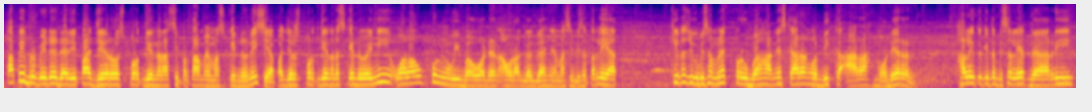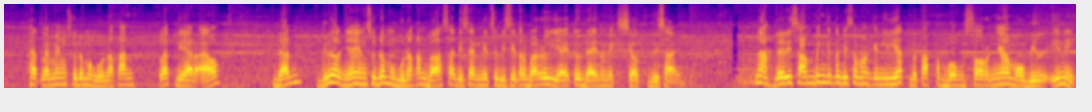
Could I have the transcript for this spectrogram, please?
Tapi berbeda dari Pajero Sport generasi pertama yang masuk ke Indonesia, Pajero Sport generasi kedua ini walaupun wibawa dan aura gagahnya masih bisa terlihat, kita juga bisa melihat perubahannya sekarang lebih ke arah modern. Hal itu kita bisa lihat dari headlamp yang sudah menggunakan LED DRL dan grillnya yang sudah menggunakan bahasa desain Mitsubishi terbaru yaitu Dynamic Shield Design. Nah, dari samping kita bisa makin lihat betapa bongsornya mobil ini.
